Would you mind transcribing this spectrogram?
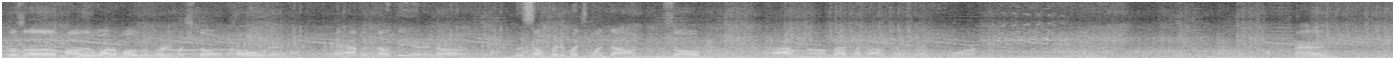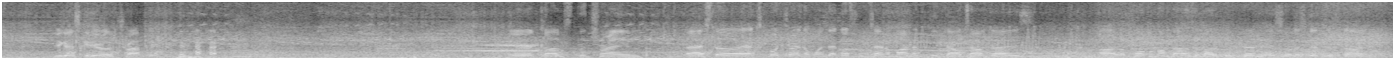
Because uh, my other water bottles were pretty much still cold and they haven't melted yet. And uh, the sun pretty much went down. So I have them in my backpack. I was telling before. Man, you guys can hear the traffic. Here comes the train. That's the expo train, the one that goes from Santa Monica to downtown, guys. Uh, the Pokemon battle is about to be finished, so let's get this done.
